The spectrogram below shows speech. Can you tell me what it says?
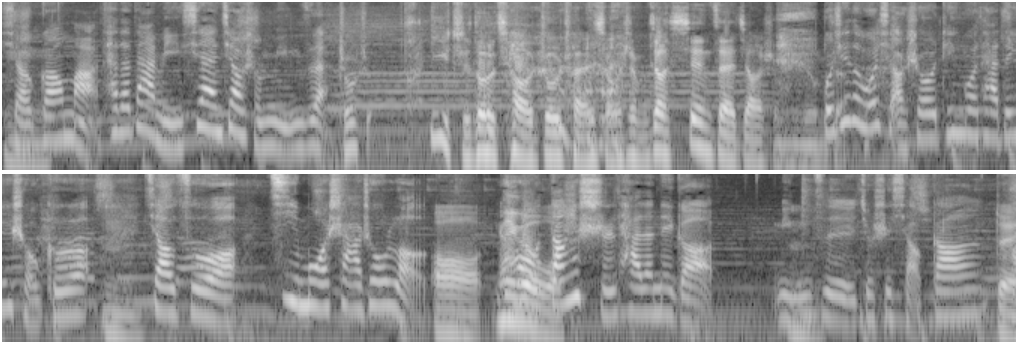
嗯小刚嘛，他的大名现在叫什么名字？周传，他一直都叫周传雄，什么叫现在叫什么名字？我记得我小时候听过他的一首歌，嗯，叫做《寂寞沙洲冷》，哦，那然后个当时他的那个名字就是小刚，对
